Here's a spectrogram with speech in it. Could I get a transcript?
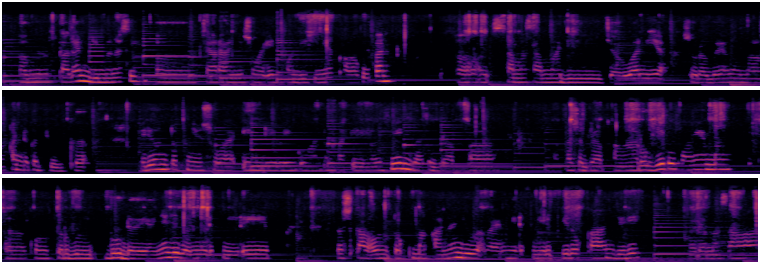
Eh, menurut kalian gimana sih eh, cara nyesuaiin kondisinya? Kalau aku kan eh, sama-sama di Jawa nih ya, Surabaya sama Malang kan deket juga. Jadi untuk nyesuaiin di lingkungan tempat tinggal sih nggak seberapa nggak seberapa ngaruh gitu soalnya emang eh, kultur bu- budayanya juga mirip-mirip. Terus kalau untuk makanan juga kayak mirip-mirip gitu kan, jadi gak ada masalah.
